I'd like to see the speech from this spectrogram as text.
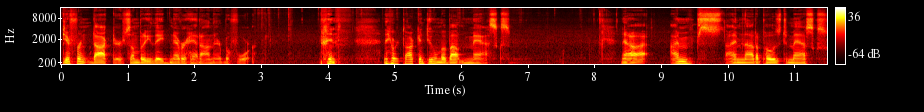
different doctor, somebody they'd never had on there before, and they were talking to him about masks. Now, I'm I'm not opposed to masks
